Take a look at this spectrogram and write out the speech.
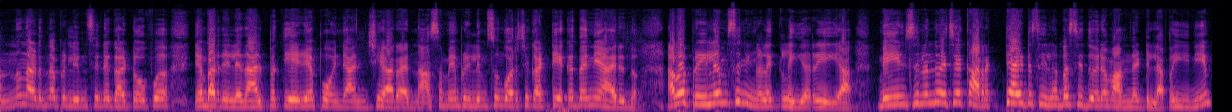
അന്ന് നടന്ന പ്രിലിംസിന്റെ കട്ട് ഓഫ് ഞാൻ പറഞ്ഞില്ലേ നാൽപ്പത്തി ഏഴ് പോയിന്റ് അഞ്ച് ആറായിരുന്നു ആ സമയം പ്രിലിംസും കുറച്ച് കട്ടിയൊക്കെ തന്നെയായിരുന്നു. അപ്പോൾ പ്രിലിംസ് നിങ്ങൾ ക്ലിയർ ചെയ്യുക. മെയിൻസിനെന്ന് വെച്ചാൽ കറക്റ്റായിട്ട് സിലബസ് ഇതുവരെ വന്നിട്ടില്ല. അപ്പോൾ ഇനിയും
